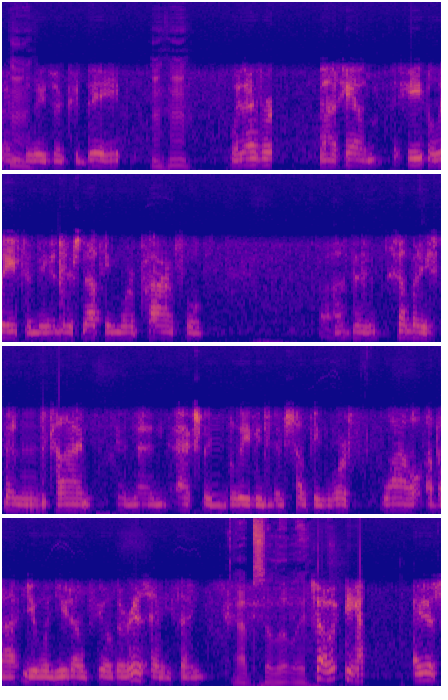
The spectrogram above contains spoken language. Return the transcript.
or Hmm. believe there could be. Mm-hmm. Whatever about him, he believed in me, and there's nothing more powerful uh, than somebody spending the time and then actually believing there's something worthwhile about you when you don't feel there is anything. Absolutely. So anyhow, I just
